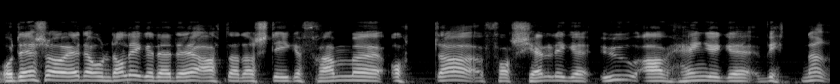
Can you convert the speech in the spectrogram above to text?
og det som er det underlige, det er det at det stiger fram eh, åtte forskjellige uavhengige vitner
